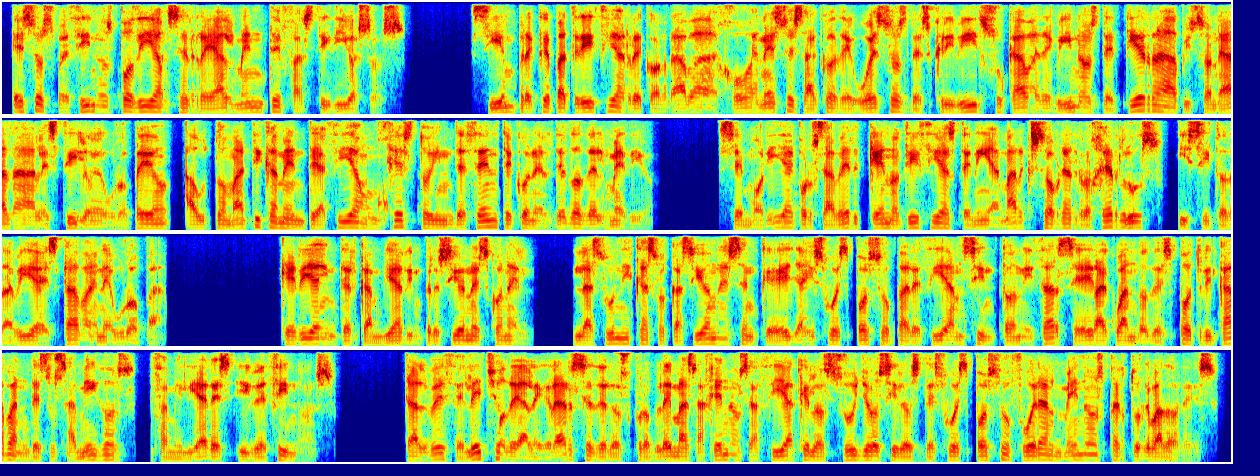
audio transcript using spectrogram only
Esos vecinos podían ser realmente fastidiosos. Siempre que Patricia recordaba a Joan ese saco de huesos de escribir su cava de vinos de tierra apisonada al estilo europeo, automáticamente hacía un gesto indecente con el dedo del medio. Se moría por saber qué noticias tenía Mark sobre Roger Luz, y si todavía estaba en Europa. Quería intercambiar impresiones con él. Las únicas ocasiones en que ella y su esposo parecían sintonizarse era cuando despotricaban de sus amigos, familiares y vecinos. Tal vez el hecho de alegrarse de los problemas ajenos hacía que los suyos y los de su esposo fueran menos perturbadores.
